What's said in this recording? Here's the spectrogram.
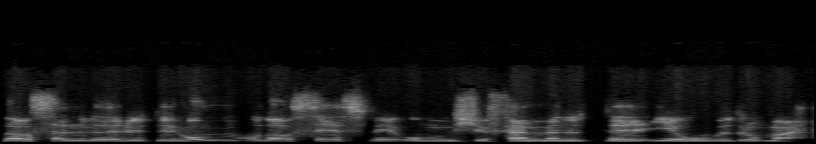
da sender vi dere ut i rom, og da ses vi om 25 minutter i hovedrommet.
